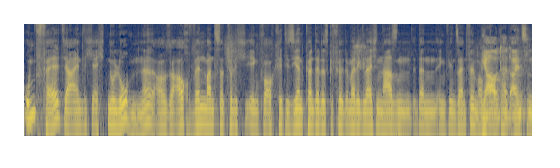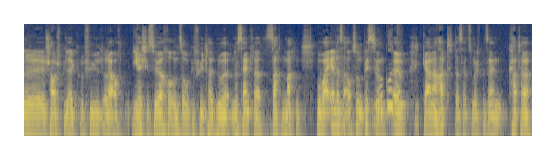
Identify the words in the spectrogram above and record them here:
Umfeld ja eigentlich echt nur loben. Ne? Also auch wenn man es natürlich irgendwo auch kritisieren könnte, das gefühlt immer die gleichen Nasen dann irgendwie in seinen Filmen Ja, und halt einzelne Schauspieler gefühlt oder auch die Regisseure und so gefühlt halt nur, nur Sandler-Sachen machen. Wobei er das auch so ein bisschen ja, ähm, gerne hat, dass er zum Beispiel seinen Cutter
